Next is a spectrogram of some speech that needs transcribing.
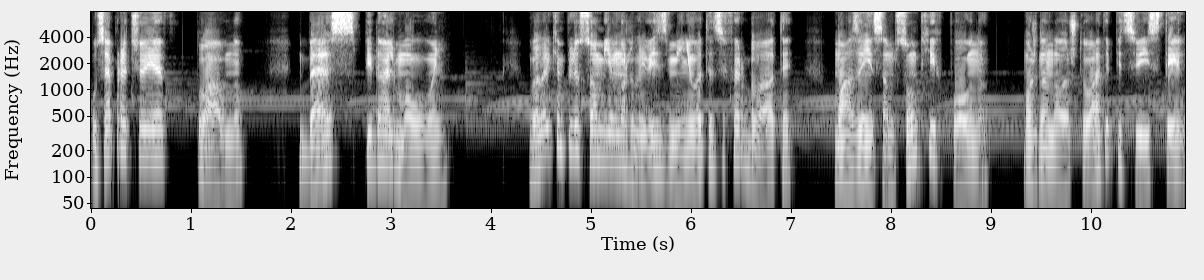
Усе працює плавно, без підгальмовувань. Великим плюсом є можливість змінювати циферблати. В магазині Samsung їх повно, можна налаштувати під свій стиль.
